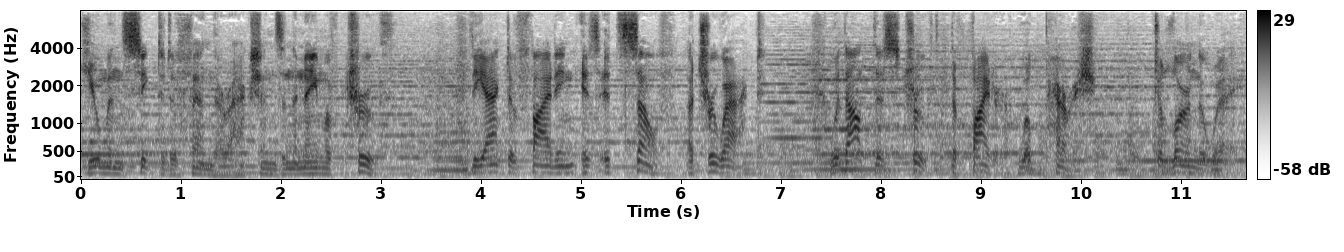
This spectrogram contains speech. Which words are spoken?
Humans seek to defend their actions in the name of truth. The act of fighting is itself a true act. Without this truth, the fighter will perish. To learn the way,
